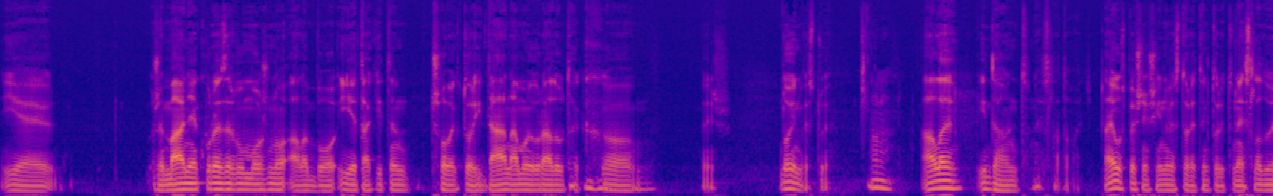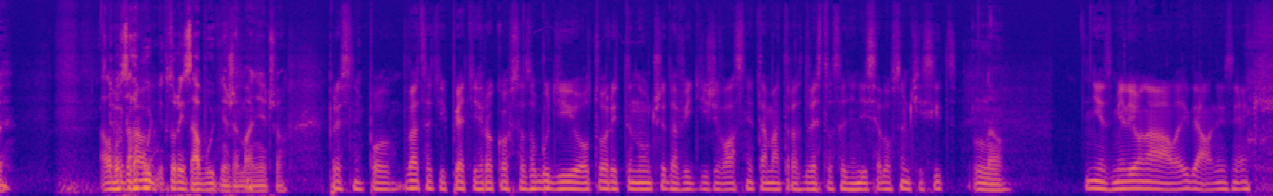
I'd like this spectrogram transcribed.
je že má nejakú rezervu možno, alebo je taký ten človek, ktorý dá na moju radu, tak mm-hmm. vieš, doinvestuje. Ano. Ale ideálne to nesledovať. Najúspešnejší investor je ten, ktorý to nesleduje. Alebo zabudne, ktorý zabudne, že má niečo. Presne, po 25 rokoch sa zobudí, otvorí ten účet a vidí, že vlastne tam má teraz 278 tisíc. No. Nie z milióna, ale ideálne z nejakých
